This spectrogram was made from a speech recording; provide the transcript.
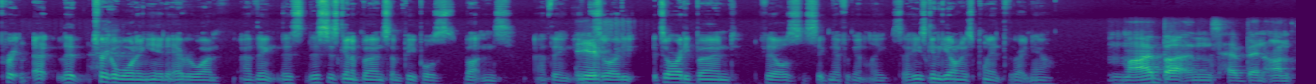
pre, uh, the trigger warning here to everyone. I think this this is going to burn some people's buttons. I think it's If- already it's already burned Phil's significantly, so he's going to get on his plinth right now. My buttons have been on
